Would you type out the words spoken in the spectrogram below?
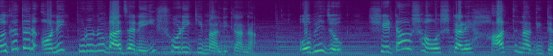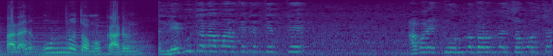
কলকাতার অনেক পুরনো বাজারেই শরিকি মালিকানা। অভিযোগ সেটাও সংস্কারে হাত না দিতে পারার অন্যতম কারণ। লেবুতলা মার্কেটের ক্ষেত্রে আবার একটু অন্য ধরনের সমস্যা।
